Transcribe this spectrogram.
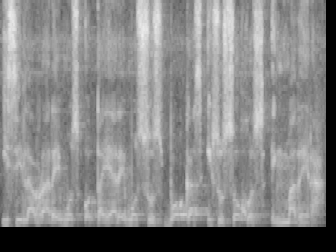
y si labraremos o tallaremos sus bocas y sus ojos en madera.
